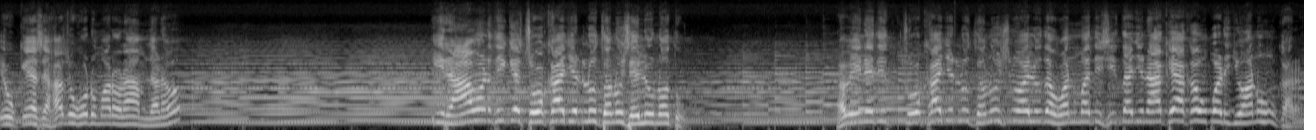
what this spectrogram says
એવું કહે છે હાજુ ખોટું મારો રામ જાણે ઈ રાવણથી કે ચોખા જેટલું ધનુષ હેલ્યું નહોતું. હવે એનેથી ચોખા જેટલું ધનુષનું હેલ્યું તો વનમાંથી સીતાજીને આખે આખા ઉપાડી ગયો. આનું શું કારણ?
